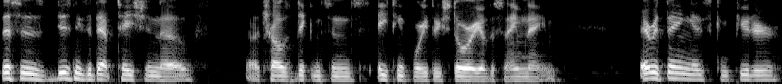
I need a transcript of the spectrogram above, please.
this is Disney's adaptation of uh, Charles Dickinson's 1843 story of the same name. Everything is computer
